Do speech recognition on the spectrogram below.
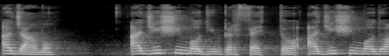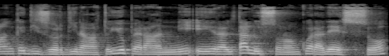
agiamo. Agisci in modo imperfetto, agisci in modo anche disordinato. Io per anni, e in realtà lo sono ancora adesso,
